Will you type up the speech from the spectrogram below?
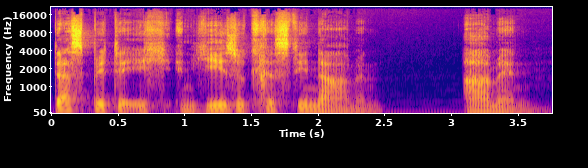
Das bitte ich in Jesu Christi Namen. Amen.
